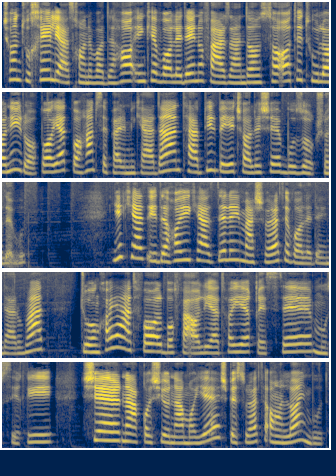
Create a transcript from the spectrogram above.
چون تو خیلی از خانواده ها اینکه والدین و فرزندان ساعات طولانی رو باید با هم سپری می‌کردن تبدیل به یه چالش بزرگ شده بود. یکی از ایده هایی که از دل این مشورت والدین در اومد جنگ های اطفال با فعالیت های قصه، موسیقی، شعر، نقاشی و نمایش به صورت آنلاین بود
